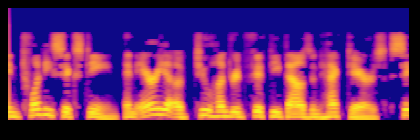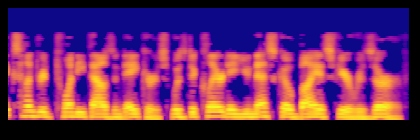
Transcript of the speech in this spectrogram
In 2016, an area of 250,000 hectares 620,000 acres was declared a UNESCO Biosphere Reserve.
